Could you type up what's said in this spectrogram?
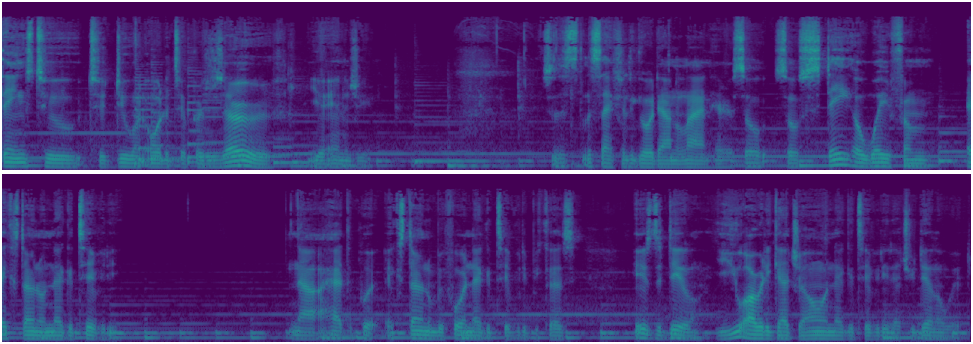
things to to do in order to preserve your energy. So let's, let's actually go down the line here. So so stay away from external negativity. Now I had to put external before negativity because here's the deal. You already got your own negativity that you're dealing with.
